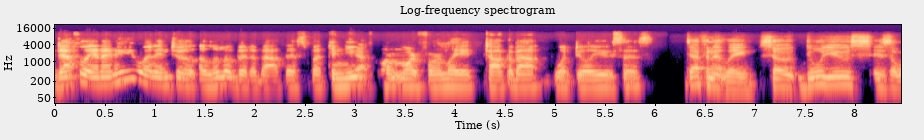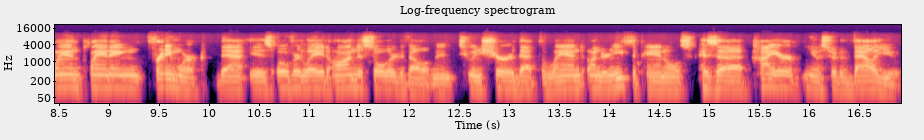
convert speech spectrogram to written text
Definitely. And I know you went into a little bit about this, but can you yeah. more formally talk about what dual use is? Definitely. So, dual use is a land planning framework that is overlaid onto solar development to ensure that the land underneath the panels has a higher, you know, sort of value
